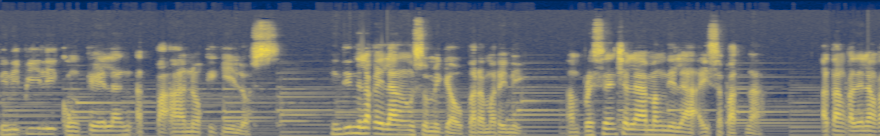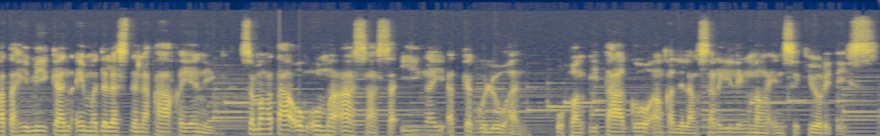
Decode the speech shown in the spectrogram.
Pinipili kung kailan at paano kikilos. Hindi nila kailangang sumigaw para marinig. Ang presensya lamang nila ay sapat na. At ang kanilang katahimikan ay madalas na nakakayanig sa mga taong umaasa sa ingay at kaguluhan upang itago ang kanilang sariling mga insecurities.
